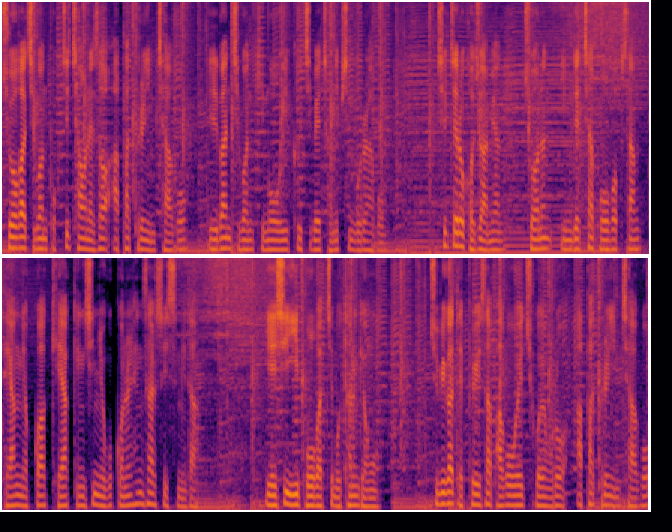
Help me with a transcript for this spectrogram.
주어가 직원 복지 차원에서 아파트를 임차하고 일반 직원 김호우이 그 집에 전입신고를 하고 실제로 거주하면 주어는 임대차 보호법상 대항력과 계약갱신 요구권을 행사할 수 있습니다. 예시 2 보호받지 못하는 경우 주비가 대표이사 박오호의 주거용으로 아파트를 임차하고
